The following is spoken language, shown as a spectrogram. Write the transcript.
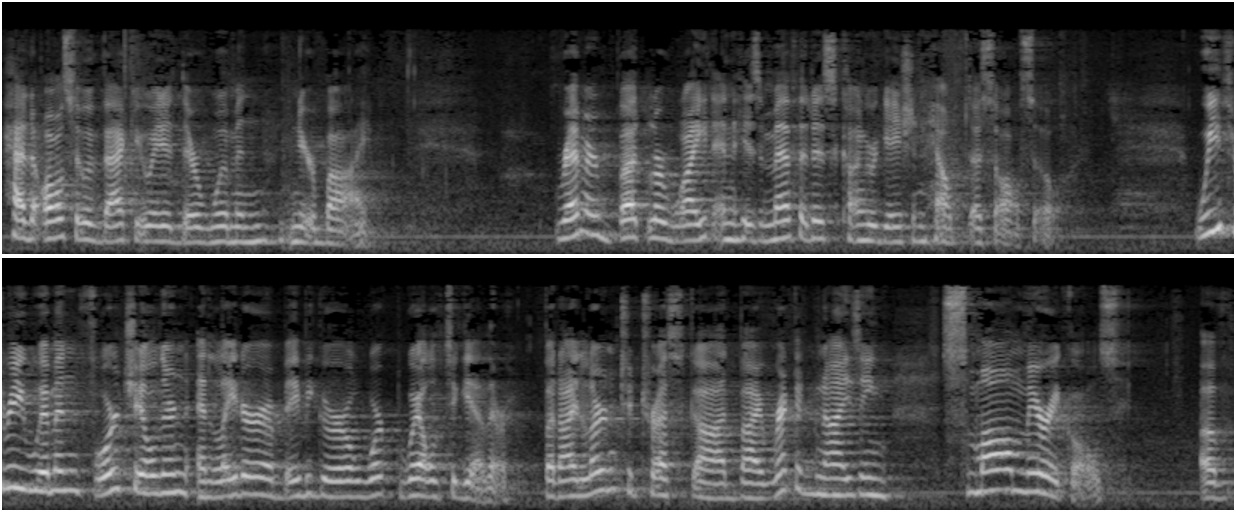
had also evacuated their women nearby. Reverend Butler White and his Methodist congregation helped us also. We three women, four children, and later a baby girl worked well together, but I learned to trust God by recognizing small miracles of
